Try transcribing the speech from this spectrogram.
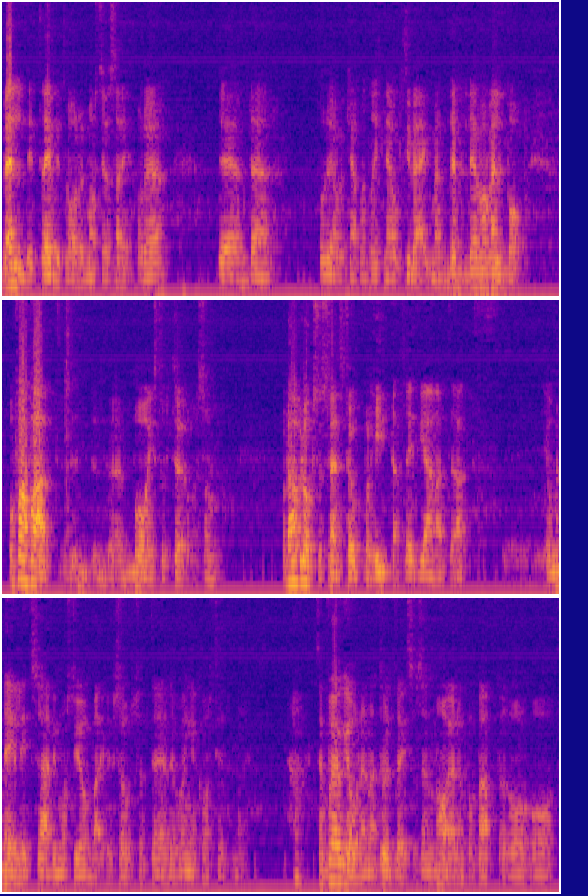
väldigt trevligt var det måste jag säga. Och det, det, det trodde jag väl kanske inte riktigt när jag åkte iväg men det, det var väldigt bra. Och framförallt bra instruktörer som... Och det har väl också svensk fotboll hittat lite grann att, att Jo men det är lite så här vi måste jobba ju så. Så att det, det var inga konstigheter med det. Sen får jag gå den naturligtvis och sen har jag den på papper och, och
